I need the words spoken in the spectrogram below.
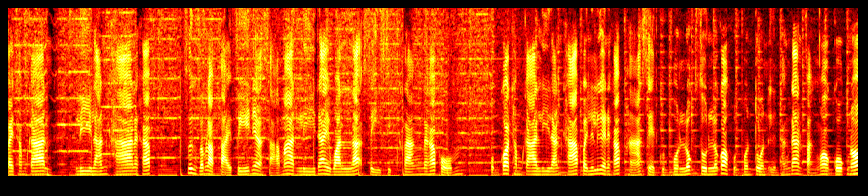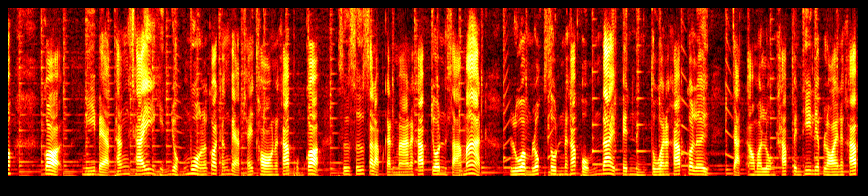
ไปทำการ รีร้านค้านะครับ ซึ่งสำหรับสายฟรีเนี่ยสามารถรีได้วันละ 40 ครั้งนะครับ ผมผมก็ทำการรีร้านค้าไปเรื่อยๆนะครับหาเศษขุนพลลกซุนแล้วก็ขุนพลตัวอื่นทั้งด้านฝั่งงอกกกเนาะก็มีแบบทั้งใช้หินหยกม่วงแล้วก็ทั้งแบบใช้ทองนะครับ ผมก็ซื้อซื้อสลับกันมานะครับ จนสามารถรวมลกซุนนะครับ ผมได้เป็น 1 ตัวนะครับ ก็เลยจัดเอามาลงทับเป็นที่เรียบร้อยนะครับ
